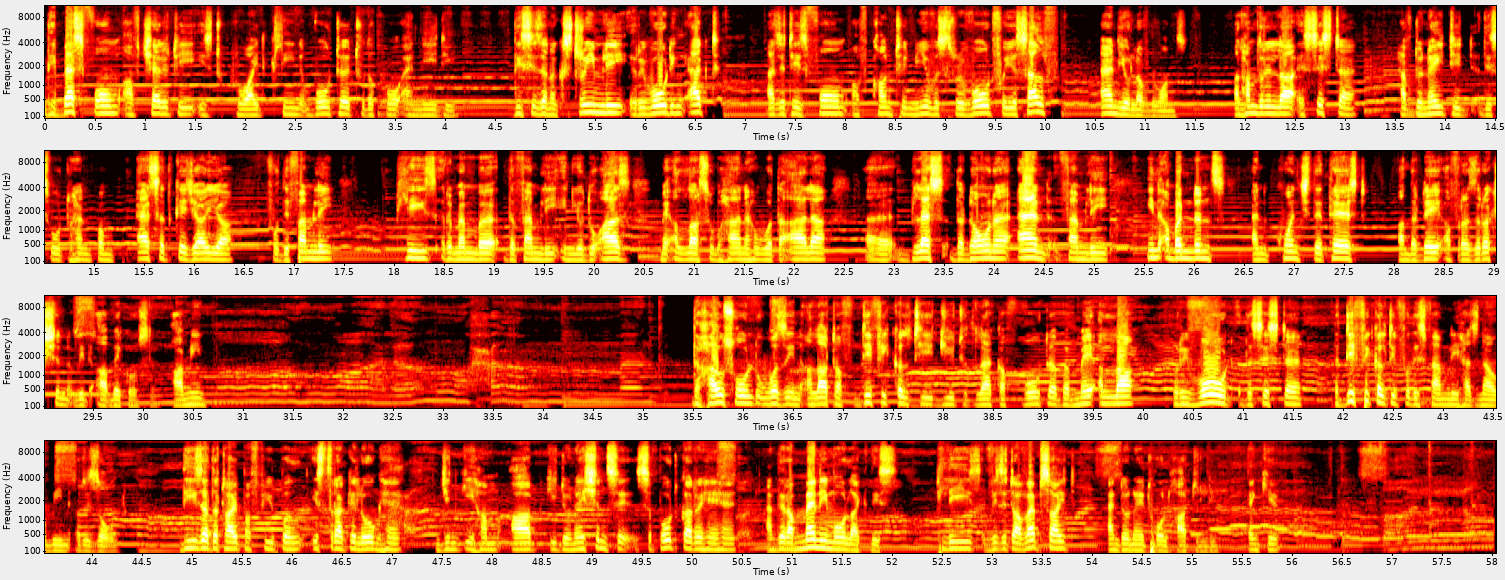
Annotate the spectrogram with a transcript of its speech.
The best form of charity is to provide clean water to the poor and needy. This is an extremely rewarding act as it is form of continuous reward for yourself and your loved ones. Alhamdulillah, a sister have donated this water hand pump as Sadqa for the family. Please remember the family in your du'as. May Allah subhanahu wa ta'ala uh, bless the donor and family in abundance and quench their thirst on the day of resurrection with Aab-e-Kausar. Ameen. The household was in a lot of difficulty due to the lack of water, but may Allah reward the sister. The difficulty for this family has now been resolved. These are the type of people, Istra ke log hain jinki hum हम ki donation se support kar rahe hain, and there are many more like this. Please visit our website and donate wholeheartedly. Thank you.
